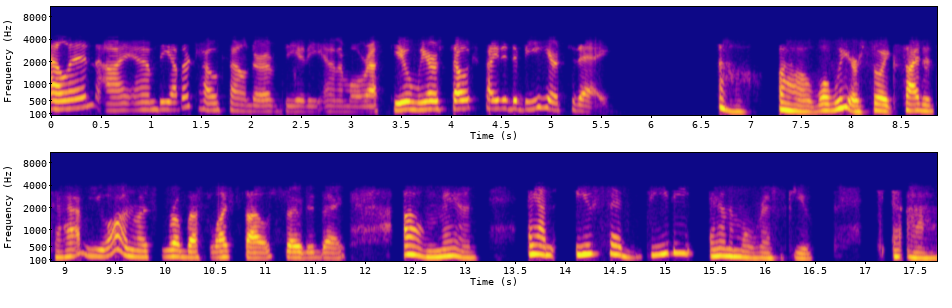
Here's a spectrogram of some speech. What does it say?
Ellen. I am the other co founder of Deity Animal Rescue. And we are so excited to be here today. Oh, oh, well, we are so excited to have you on this Robust Lifestyle show today. Oh, man. And you said Deity Animal Rescue. Uh,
